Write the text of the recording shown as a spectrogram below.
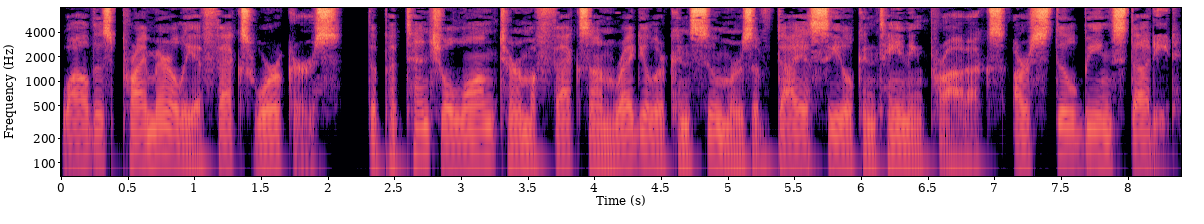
While this primarily affects workers, the potential long-term effects on regular consumers of diacetyl-containing products are still being studied.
